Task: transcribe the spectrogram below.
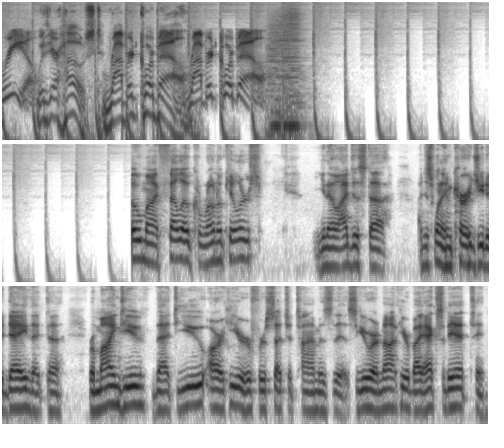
real with your host, Robert Corbell. Robert Corbell. Oh, my fellow Corona killers. You know, I just uh, I just want to encourage you today that uh, remind you that you are here for such a time as this. You are not here by accident, and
